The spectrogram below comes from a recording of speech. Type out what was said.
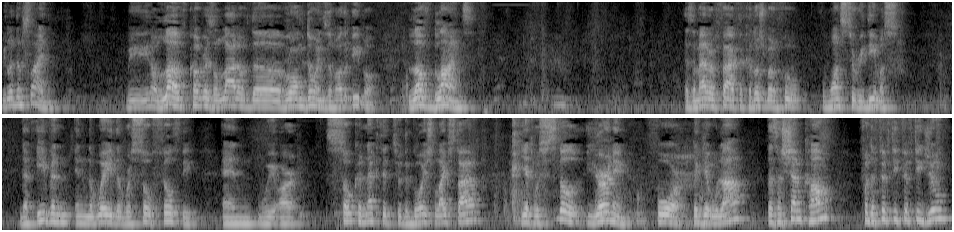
we let them slide. We, you know, love covers a lot of the wrongdoings of other people. Love blinds. As a matter of fact, the Kadosh Baruch Hu wants to redeem us. That even in the way that we're so filthy and we are so connected to the Goyish lifestyle, yet we're still yearning for the Geulah. Does Hashem come for the 50-50 Jew?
